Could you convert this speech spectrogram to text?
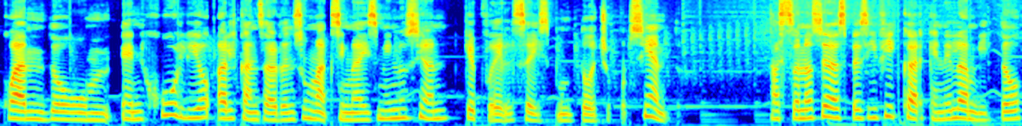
cuando mm, en julio alcanzaron su máxima disminución, que fue el 6.8%. Esto nos debe especificar que en el ámbito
